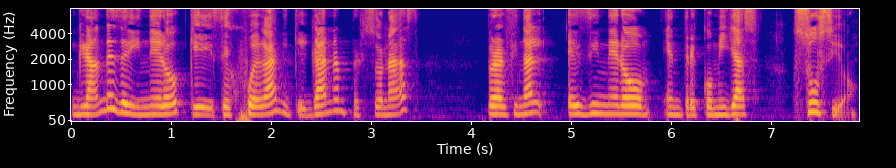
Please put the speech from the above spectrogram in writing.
grandes de dinero que se juegan y que ganan personas, pero al final es dinero, entre comillas, sucio.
